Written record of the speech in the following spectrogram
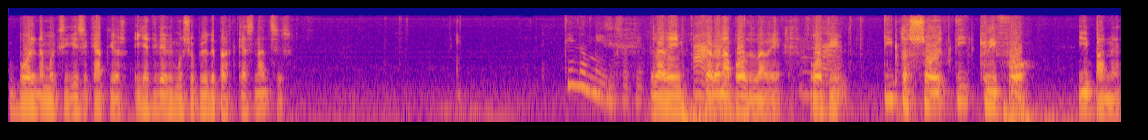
μπορεί να μου εξηγήσει κάποιος γιατί δεν δημοσιοποιούνται πρακτικά συνάντησης; Τι νομίζεις ότι... Δηλαδή, Α. θέλω να πω δηλαδή, Ναι. ότι τι, τόσο, τι κρυφό είπανε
